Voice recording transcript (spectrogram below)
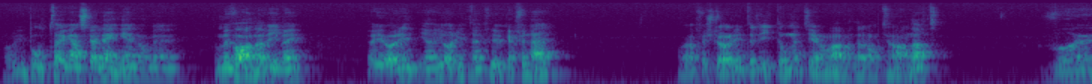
jag har ju bott här ganska länge. De är, de är vana vid mig. Jag gör, in, jag gör inte en fluga för när. Och jag förstör inte ritornet genom att använda dem till något annat. Vad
